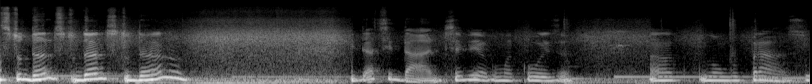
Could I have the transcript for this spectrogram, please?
Estudando, estudando, estudando. E da cidade, você vê alguma coisa a longo prazo?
